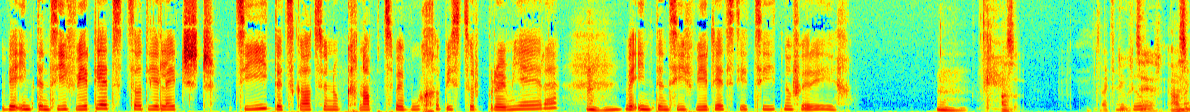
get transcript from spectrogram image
wie intensiv wird jetzt so die letzte Zeit? Jetzt geht es ja noch knapp zwei Wochen bis zur Premiere. Mhm. Wie intensiv wird jetzt die Zeit noch für euch? Mhm. Also, Sag du zuerst. Also,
